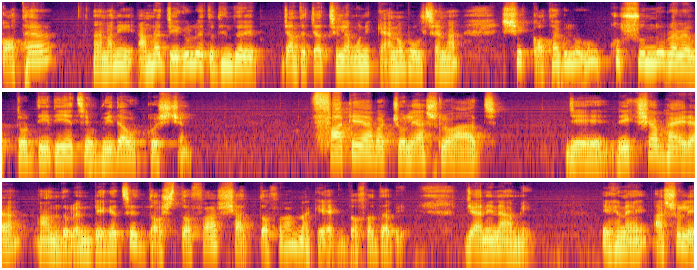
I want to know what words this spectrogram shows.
কথা মানে আমরা যেগুলো এতদিন ধরে জানতে চাচ্ছিলাম, উনি কেন বলছে না, সে কথাগুলো খুব সুন্দরভাবে উত্তর দিয়ে দিয়েছে উইদাউট কোয়েশ্চেন ফাঁকে আবার চলে আসলো আজ যে রিক্সা ভাইরা আন্দোলন ডেকেছে, দশ দফা, সাত দফা, নাকি এক দফা দাবি, জানি না আমি। এখানে আসলে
